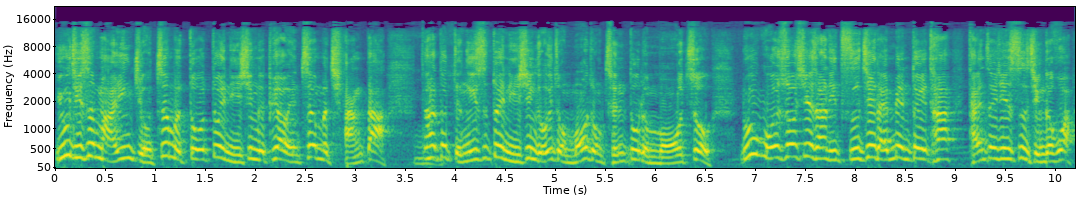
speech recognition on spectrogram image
尤其是马英九这么多对女性的票源这么强大，他都等于是对女性有一种某种程度的魔咒。如果说谢长廷直接来面对他谈这件事情的话，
